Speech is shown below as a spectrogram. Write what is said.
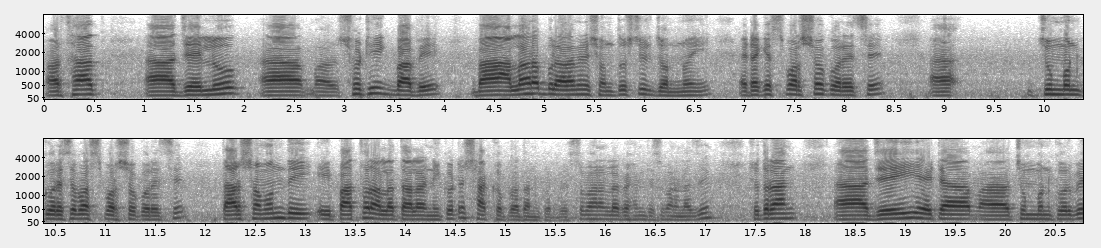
অর্থাৎ যে লোক সঠিকভাবে বা আল্লাহ রাব্বুল আলমিনের সন্তুষ্টির জন্যই এটাকে স্পর্শ করেছে চুম্বন করেছে বা স্পর্শ করেছে। তার সম্বন্ধেই এই পাথর আল্লাহ তাআলার নিকটে সাক্ষ্য প্রদান করবে। সুবাহ আল্লাহ বেহামদি সুবাহ আজিম সুতরাং যেই এটা চুম্বন করবে,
